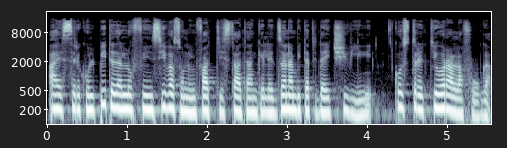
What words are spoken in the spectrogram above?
A essere colpite dall'offensiva sono infatti state anche le zone abitate dai civili, costretti ora alla fuga.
